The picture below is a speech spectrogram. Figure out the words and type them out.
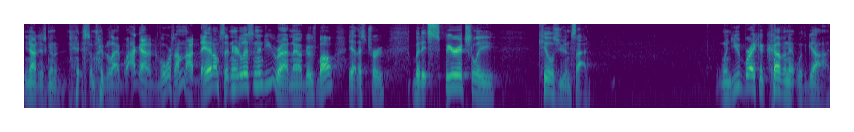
You're not just going to, some people like, well, I got a divorce. I'm not dead. I'm sitting here listening to you right now, goofball. Yeah, that's true. But it spiritually kills you inside. When you break a covenant with God,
